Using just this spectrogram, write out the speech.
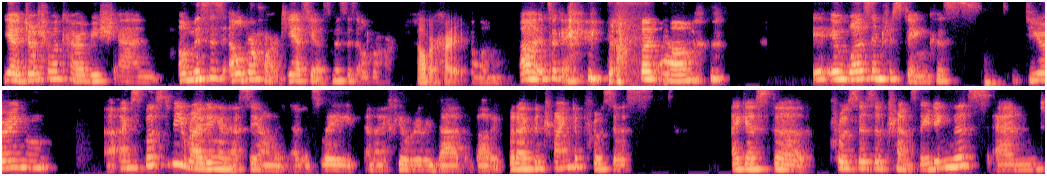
Yeah, Joshua Karabish and oh, Mrs. Elberhart. Yes, yes, Mrs. Elberhart. Elberhart. Um, oh, it's okay. but um, it, it was interesting because during I'm supposed to be writing an essay on it and it's late and I feel really bad about it. But I've been trying to process, I guess, the process of translating this and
